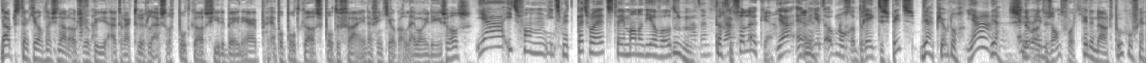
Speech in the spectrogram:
Nou, dankjewel. Nationale Autoshow kun je uiteraard terugluisteren als podcast... via de BNR, Apple Podcast, Spotify. En daar vind je ook allerlei mooie dingen zoals... Ja, iets van iets met petrolheads. Twee mannen die over auto's praten. Mhm. dacht ja. ik. wel leuk, ja. Ja, en je hebt ook nog Breek de Spits. Ja, heb je ook nog. Ja, en de Road to Zandvoort. En de Nout Broekhoff, ja.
